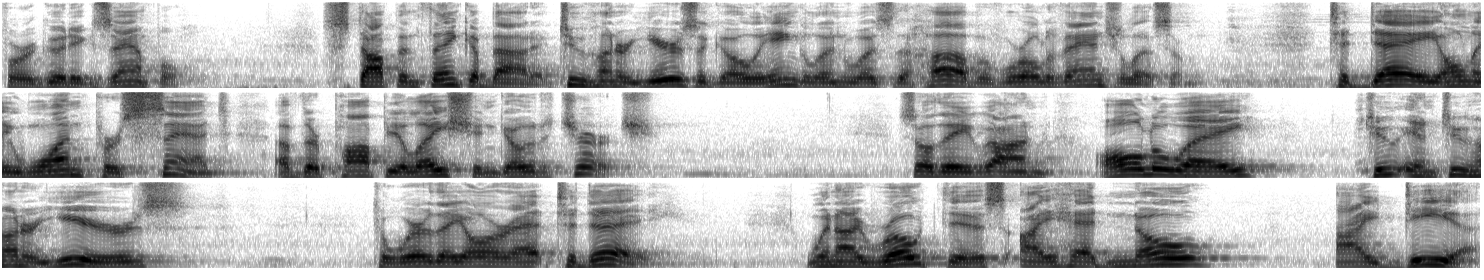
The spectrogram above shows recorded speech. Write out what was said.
for a good example. Stop and think about it. 200 years ago, England was the hub of world evangelism. Today, only 1% of their population go to church. So they've gone all the way to, in 200 years to where they are at today. When I wrote this, I had no idea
